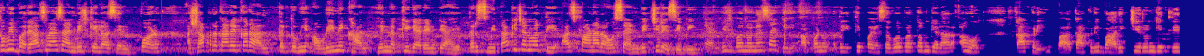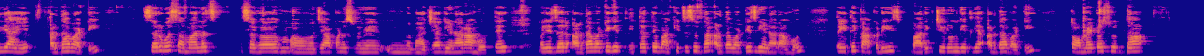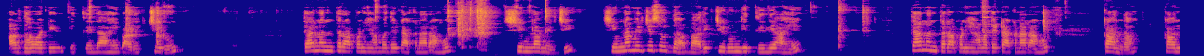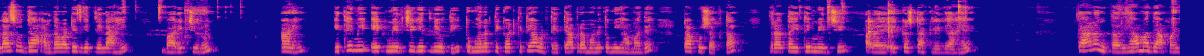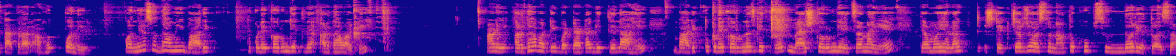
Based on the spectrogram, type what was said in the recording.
तुम्ही बऱ्याच वेळा सँडविच केलं असेल पण अशा प्रकारे कराल तर तुम्ही आवडीने खाल हे नक्की गॅरंटी आहे. तर स्मिता किचनवरती आज पाहणार आहोत सँडविचची रेसिपी सँडविच बनवण्यासाठी आपण इथे पै सर्वप्रथम घेणार आहोत काकडी. बा काकडी बारीक चिरून घेतलेली आहे अर्धा वाटी. सर्व समानच सगळं जे आपण भाज्या घेणार आहोत ते म्हणजे जर अर्धा वाटी घेतली तर ते बाकीचे सुद्धा अर्धा वाटीच घेणार आहोत. तर इथे काकडी बारीक चिरून घेतली अर्धा वाटी. टॉमॅटोसुद्धा अर्धा वाटी घेतलेला आहे बारीक चिरून. त्यानंतर आपण ह्यामध्ये टाकणार आहोत शिमला मिरची. शिमला मिरचीसुद्धा बारीक चिरून घेतलेली आहे. त्यानंतर आपण ह्यामध्ये टाकणार आहोत कांदा. कांदासुद्धा अर्धा वाटीच घेतलेला आहे बारीक चिरून. आणि इथे मी एक मिरची घेतली होती. तुम्हाला तिखट किती आवडते त्याप्रमाणे तुम्ही ह्यामध्ये टाकू शकता. तर आता इथे मिरची एकच टाकलेली आहे. त्यानंतर ह्यामध्ये आपण टाकणार आहोत पनीर. पनीरसुद्धा मी बारीक तुकडे करून घेतले अर्धा वाटी. आणि अर्धा वाटी बटाटा घेतलेला आहे. बारीक तुकडे करूनच घेतलेत. मॅश करून घ्यायचा नाही आहे त्यामुळे ह्याला स्टेक्चर जो असतो ना तो खूप सुंदर येतो असा.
